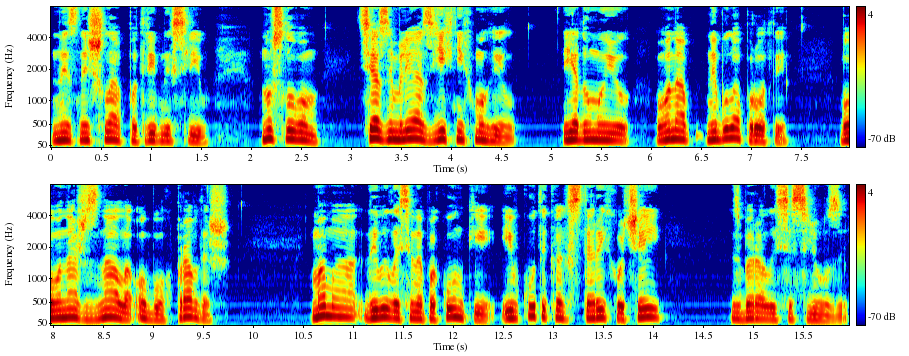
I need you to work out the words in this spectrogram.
не знайшла потрібних слів. Ну, словом, ця земля з їхніх могил. Я думаю, вона б не була проти, бо вона ж знала обох, правда ж? Мама дивилася на пакунки, і в кутиках старих очей збиралися сльози.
